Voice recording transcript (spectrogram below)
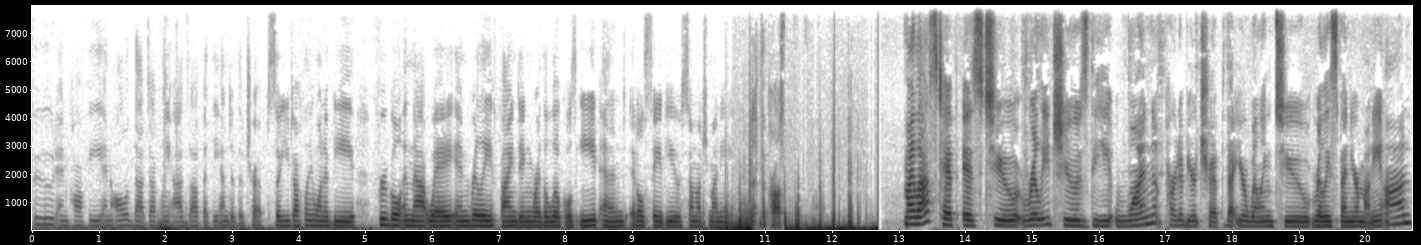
food and coffee, and all of that definitely adds up at the end of the trip. So you definitely want to be frugal in that way and really finding where the locals eat, and it'll save you so much money in the process. My last tip is to really choose the one part of your trip that you're willing to really spend your money on.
